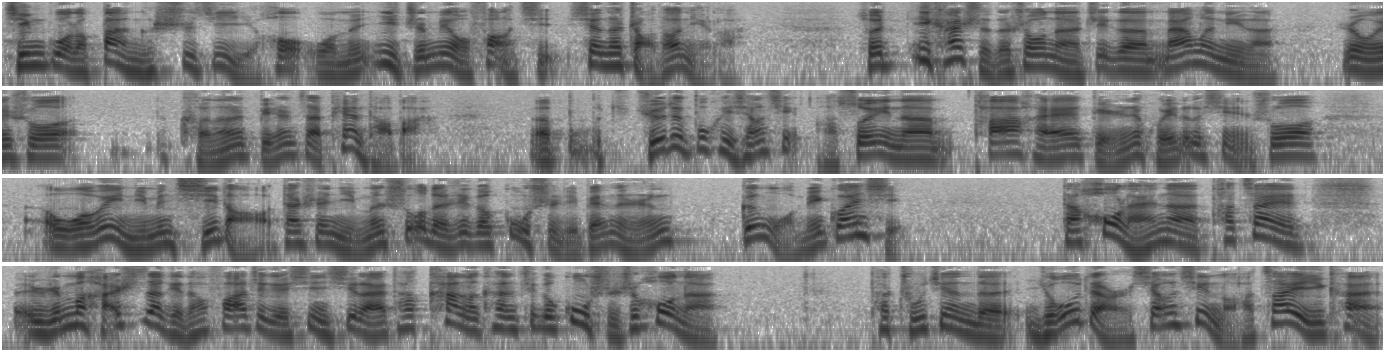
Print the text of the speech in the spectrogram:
经过了半个世纪以后，我们一直没有放弃，现在找到你了。所以一开始的时候呢，这个 Melanie 呢。认为说可能别人在骗他吧，呃，不，绝对不会相信啊。所以呢，他还给人家回了个信，说：“我为你们祈祷，但是你们说的这个故事里边的人跟我没关系。”但后来呢，他在人们还是在给他发这个信息来，他看了看这个故事之后呢，他逐渐的有点相信了。再一看。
